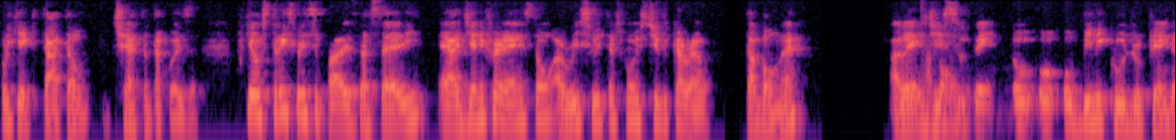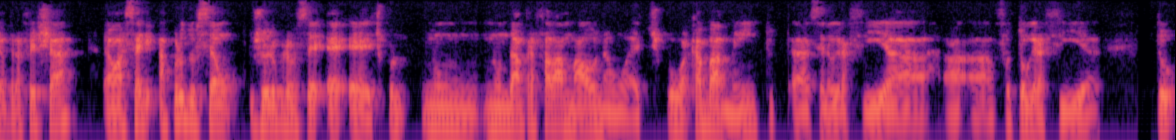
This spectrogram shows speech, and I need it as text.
Por que, que tá tão, tinha tanta coisa? Porque os três principais da série é a Jennifer Aniston, a Reese Witherspoon e o Steve Carell. Tá bom, né? Além tá disso, bom. tem o, o, o Billy Kudrup ainda para fechar. É uma série. A produção, juro pra você, é, é tipo, não, não dá para falar mal, não. É tipo o acabamento, a cenografia, a, a fotografia tu,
